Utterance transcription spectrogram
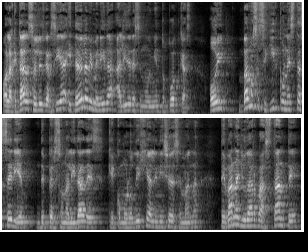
Hola, ¿qué tal? Soy Luis García y te doy la bienvenida a Líderes en Movimiento Podcast. Hoy vamos a seguir con esta serie de personalidades que, como lo dije al inicio de semana, te van a ayudar bastante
